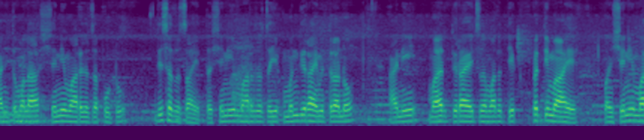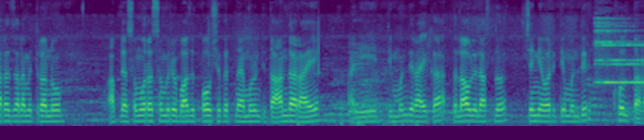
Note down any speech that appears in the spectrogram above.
आणि तुम्हाला शनी महाराजाचा फोटो दिसतच आहे. तर शनी महाराजाचं एक मंदिर आहे मित्रांनो. आणि मारुतीरायाचं माझं ते एक प्रतिमा आहे. पण शनी महाराजाला मित्रांनो आपल्या समोरासमोर बाजूत पाहू शकत नाही म्हणून तिथं अंधार आहे. आणि ते मंदिर आहे का? तर लावलेलं असतं. शनिवारी ते मंदिर खोलतात.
